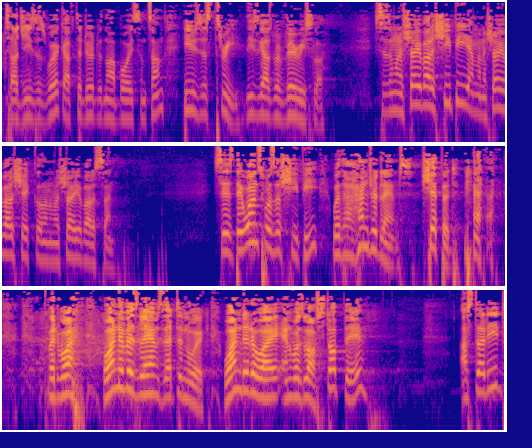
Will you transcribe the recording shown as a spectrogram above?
That's how Jesus works. I have to do it with my boys sometimes. He uses three. These guys were very slow. He says, I'm going to show you about a sheepy, I'm going to show you about a shekel, and I'm going to show you about a son. He says, there once was a sheepy with a hundred lambs. Shepherd. but one, one of his lambs, that didn't work. Wandered away and was lost. Stop there. I studied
